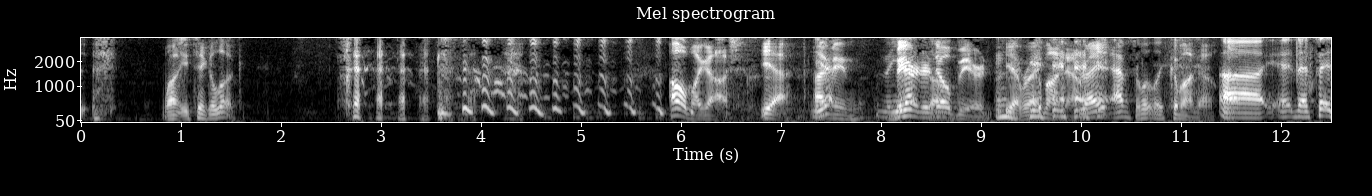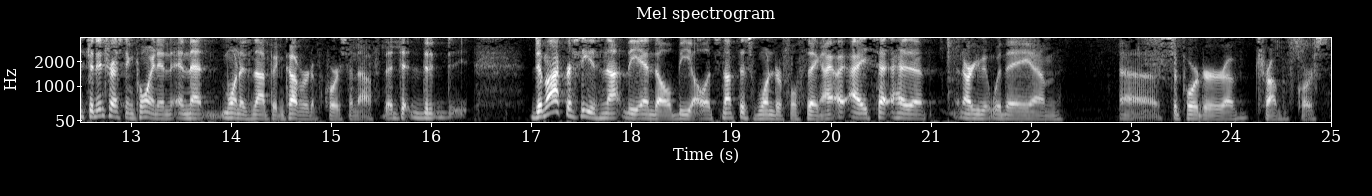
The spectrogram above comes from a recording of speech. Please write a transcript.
Why don't you take a look? Oh my gosh. Yeah. I Yeah. mean, You're beard or not- no beard. Yeah, right. Come on now. Right? Absolutely. Come on now. Uh, that's it's an interesting point, and, and that one has not been covered, of course, enough. The, the, the, democracy is not the end all be all. It's not this wonderful thing. I, I, I sat, had a, an argument with a um, uh, supporter of Trump, of course,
